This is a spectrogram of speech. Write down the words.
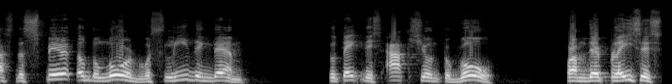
as the Spirit of the Lord was leading them to take this action to go from their places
